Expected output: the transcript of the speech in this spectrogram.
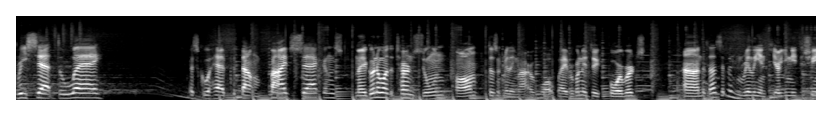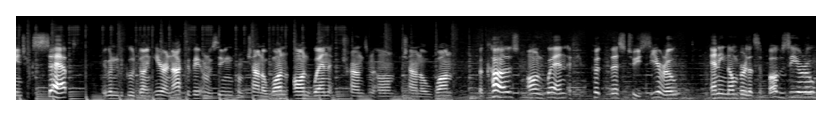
Reset delay. Let's go ahead put that on 5 seconds. Now you're going to want to turn zone on. It doesn't really matter what way. We're going to do forwards. And it doesn't even really in here you need to change except you're going to go down here and activate and receiving from channel 1 on when transmit on channel 1 because on when if you put this to 0 any number that's above 0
